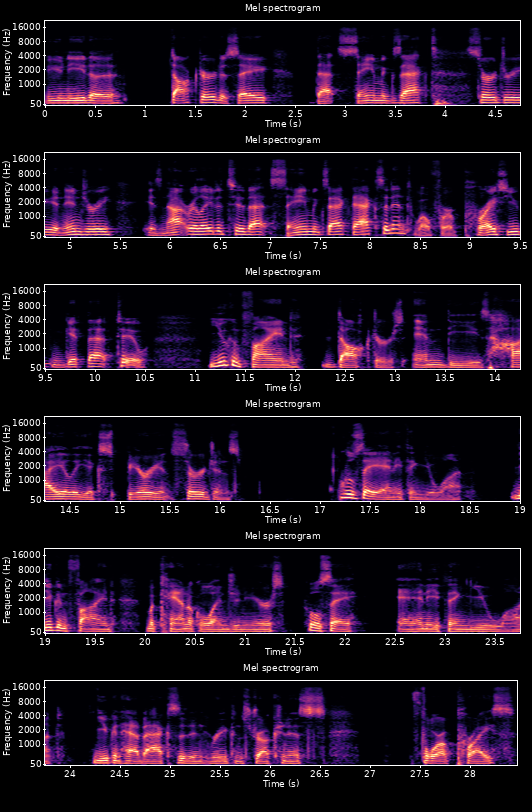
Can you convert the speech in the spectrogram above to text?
You need a doctor to say that same exact surgery and injury is not related to that same exact accident, well, for a price, you can get that too. You can find doctors, MDs, highly experienced surgeons who'll say anything you want. You can find mechanical engineers who'll say anything you want. You can have accident reconstructionists for a price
